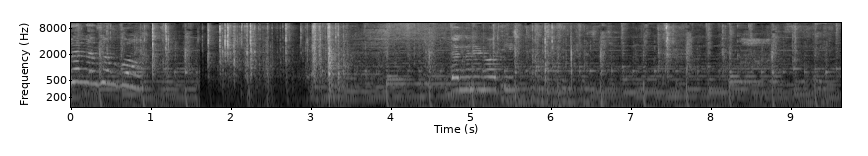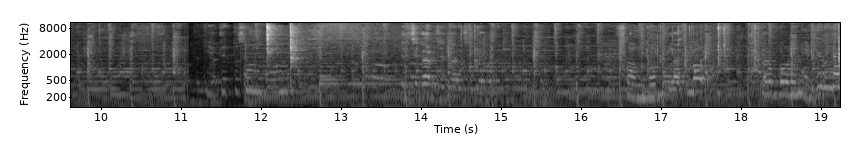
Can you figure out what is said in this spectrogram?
അതന്നെ സംഭവം? ഇതെങ്ങനെയാണ് ബാക്കി ഇതിപ്പോ സംഭവം ഇതെന്താ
